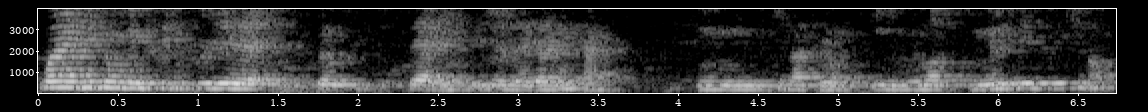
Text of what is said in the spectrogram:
O Guarani foi um mito feito por, pelos cearenses José de Alencar, em, que nasceu em 1829.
